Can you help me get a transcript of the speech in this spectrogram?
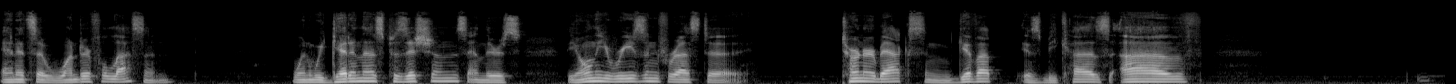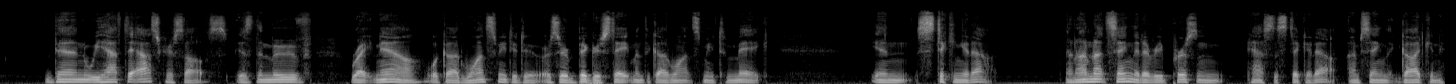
And it's a wonderful lesson. When we get in those positions and there's the only reason for us to turn our backs and give up is because of then we have to ask ourselves is the move right now what God wants me to do? Or is there a bigger statement that God wants me to make in sticking it out? And I'm not saying that every person has to stick it out. I'm saying that God can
